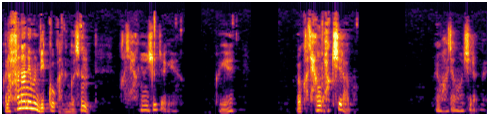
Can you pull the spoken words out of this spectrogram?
그러나 하나님을 믿고 가는 것은 가장 현실적이에요. 그게 가장 확실하고 가장 확실한 거예요.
